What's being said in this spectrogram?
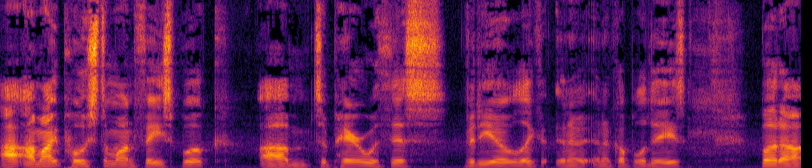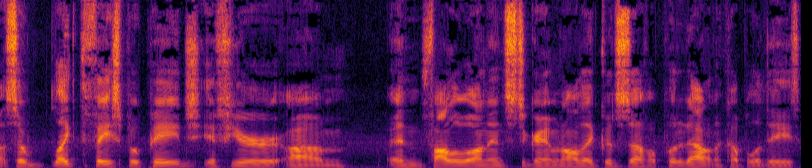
Uh, I might post them on Facebook um, to pair with this video, like in a, in a couple of days. But uh, so like the Facebook page if you're um, and follow on Instagram and all that good stuff. I'll put it out in a couple of days.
